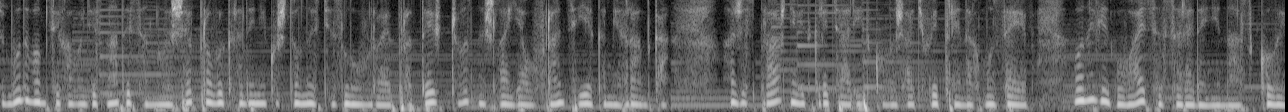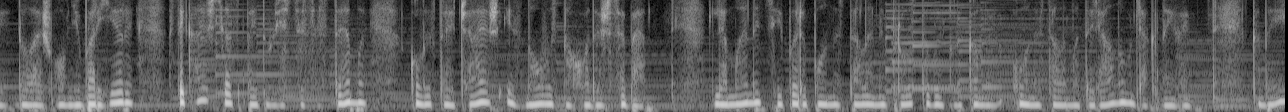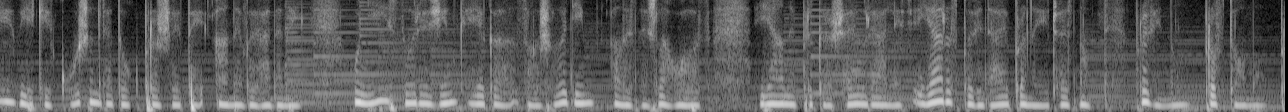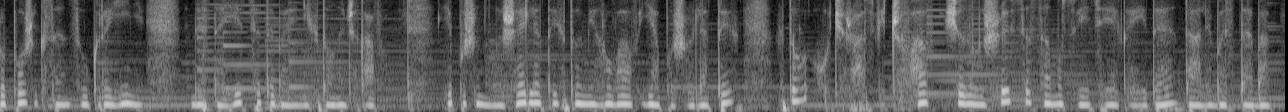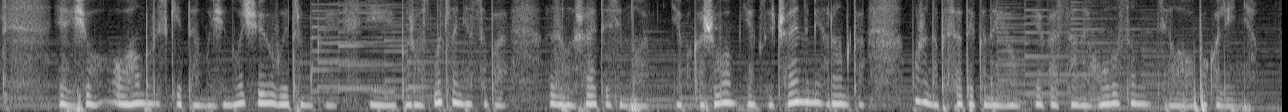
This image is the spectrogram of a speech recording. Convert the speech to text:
Чи буде вам цікаво дізнатися не лише про викрадені коштовності з Лувру, а й про те, що знайшла я у Франції як емігрантка? Адже справжні відкриття рідко лежать у вітринах музеїв. Вони відбуваються всередині нас, коли долаєш мовні бар'єри, стикаєшся з байдужістю системи, коли втрачаєш і знову знаходиш себе. Для мене ці перепони стали не просто викликами, вони стали матеріалом в якій кожен рядок прожитий, а не вигаданий. У ній історія жінки, яка залишила дім, але знайшла голос. Я не прикрашаю реальність, я розповідаю про неї чесно, про війну, про втому, про пошук сенсу Україні, де здається, тебе ніхто не чекав. Я пишу не лише для тих, хто емігрував, я пишу для тих, хто хоч раз відчував, що залишився сам у світі, який йде далі без тебе. Якщо вам близькі теми жіночої витримки і переосмислення себе, залишайте зі мною. Я покажу вам, як звичайна мігрантка може написати книгу, яка стане голосом цілого покоління.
